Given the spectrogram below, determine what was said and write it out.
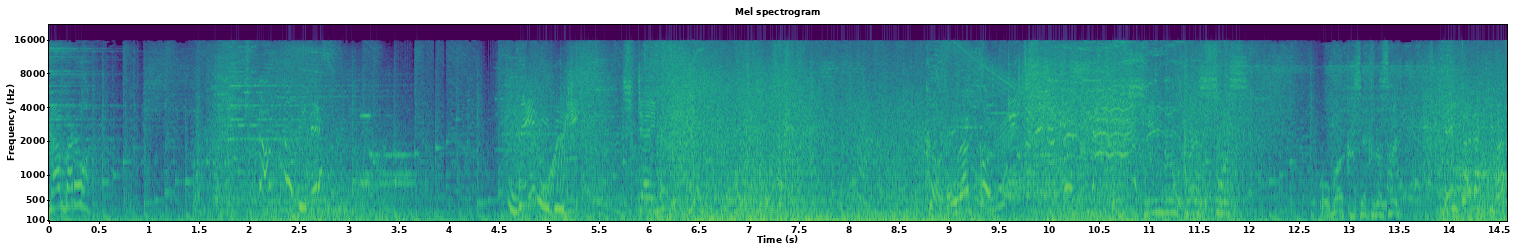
頑張ろう。ひとっ飛びですビリビリしちゃいますれは今月進軍開始しますお任せくださいいただきます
